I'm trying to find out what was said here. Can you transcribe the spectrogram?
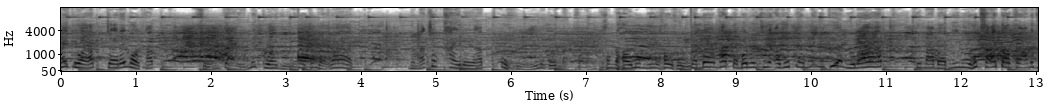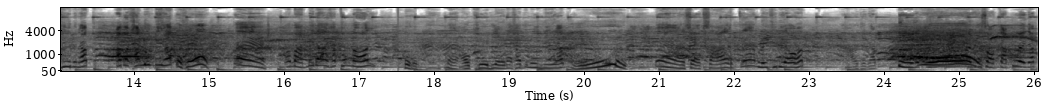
ไม่กลัวครับ เจอได้หมดครับสูงใหญ่ไม่กลัวอยู่ต้องบอกว่า เหมือนนักชกไทยเลยครับโอ้โหโดนหมัดของทองน้อยลูกนี้เข้าหูเหมือนเดิมครับแต่บนเวทีอาวุธยังไม่มีเพื่อนอยู่แล้วครับ ขึ้นมาแบบนี้มีฮุกซ้ายต่อขวาไปทีนึงครับเอามาคันลูกนี้ครับโอ้โหแหมเอาหมัดไม่ได้ครับทองน้อยโอ้โหแหมเอาคืนเลยนะครับลูกนี้ครับโอ้โหแหมศอกซ้ายแก้มเลยทีเดียวครับเอาสิครับดูครับโอ้ยมีศอกกลับด้วยครับ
